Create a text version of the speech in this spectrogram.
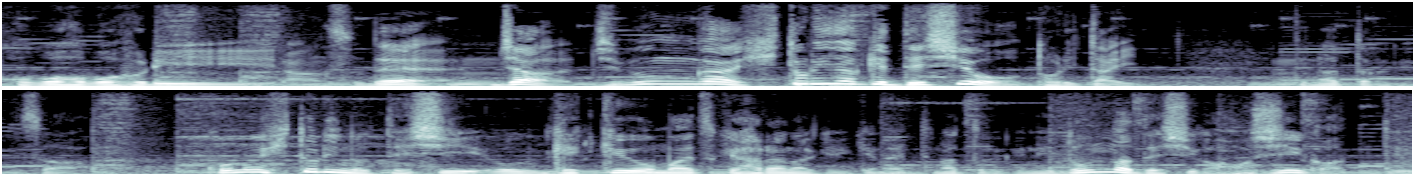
ほぼほぼフリーランスで、うん。じゃあ自分が一人だけ弟子を取りたいってなった時にさこの一人の弟子を月給を毎月払わなきゃいけないってなった時にどんな弟子が欲しいかっていう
